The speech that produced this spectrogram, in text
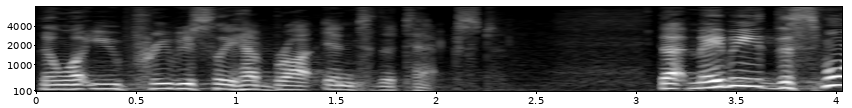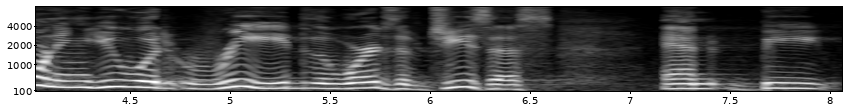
than what you previously have brought into the text. That maybe this morning you would read the words of Jesus and be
